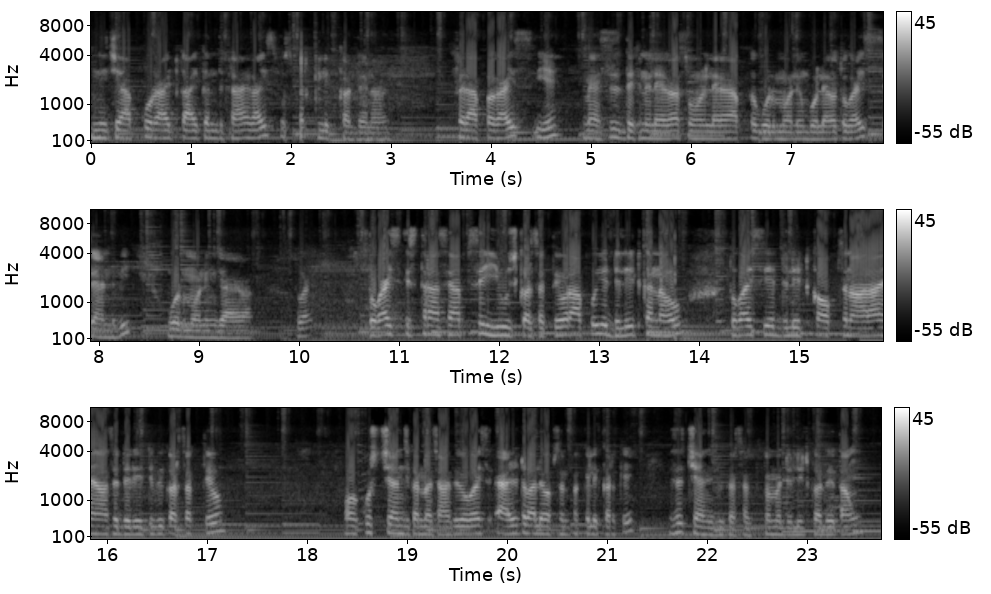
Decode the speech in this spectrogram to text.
नीचे आपको राइट का आइकन दिख रहा है गाइस उस पर क्लिक कर देना है। फिर आपका गाइस ये मैसेज दिखने लगेगा, सोने लगेगा, आपका गुड मॉर्निंग बोलेगा तो गाइस सेंड भी गुड मॉर्निंग जाएगा। तो तो गाइस इस तरह से आप इसे यूज़ कर सकते हो और आपको ये डिलीट करना हो तो गाइस ये डिलीट का ऑप्शन आ रहा है, यहाँ से डिलीट भी कर सकते हो। और कुछ चेंज करना चाहते हो गाइस एडिट वाले ऑप्शन पर क्लिक करके इसे चेंज भी कर सकते हो। तो मैं डिलीट कर देता हूँ।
